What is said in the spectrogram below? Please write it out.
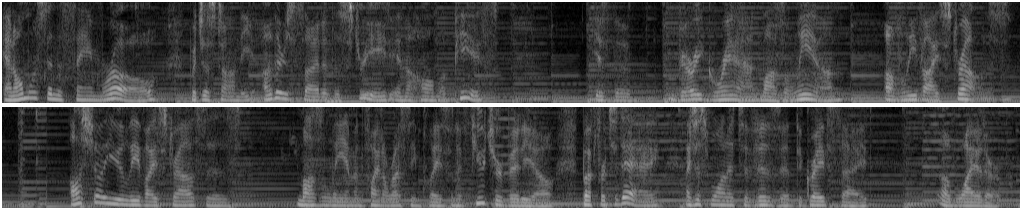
and almost in the same row, but just on the other side of the street in the Home of Peace, is the very grand mausoleum of Levi Strauss. I'll show you Levi Strauss's mausoleum and final resting place in a future video, but for today, I just wanted to visit the gravesite of Wyatt Earp.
